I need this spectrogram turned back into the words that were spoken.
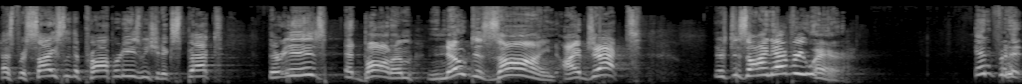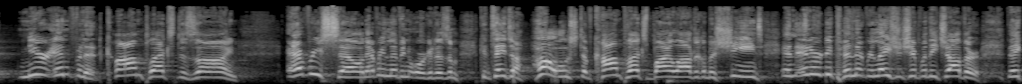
has precisely the properties we should expect. There is, at bottom, no design. I object. There's design everywhere. Infinite, near infinite, complex design. Every cell and every living organism contains a host of complex biological machines in interdependent relationship with each other. They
